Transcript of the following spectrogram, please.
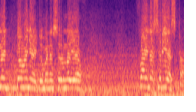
do hanya itu mana seruno ya? Final serius ka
